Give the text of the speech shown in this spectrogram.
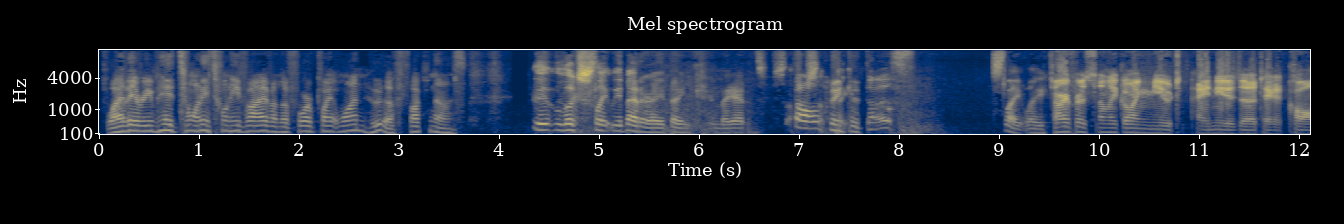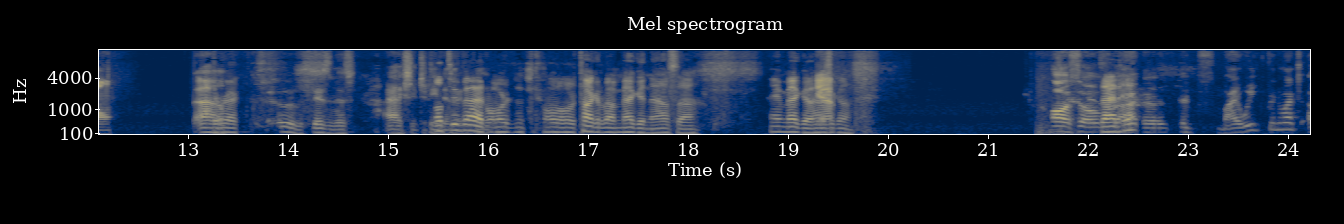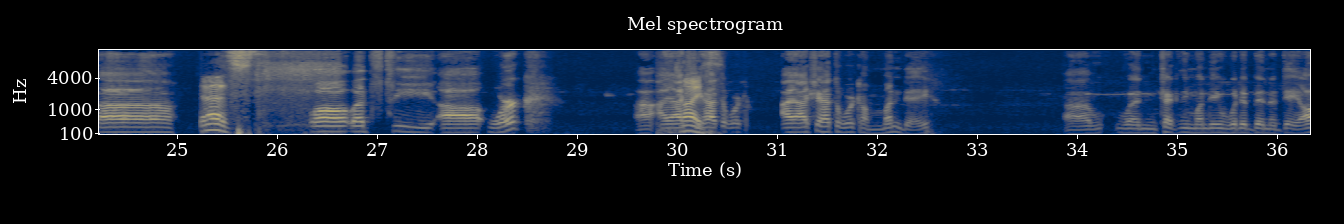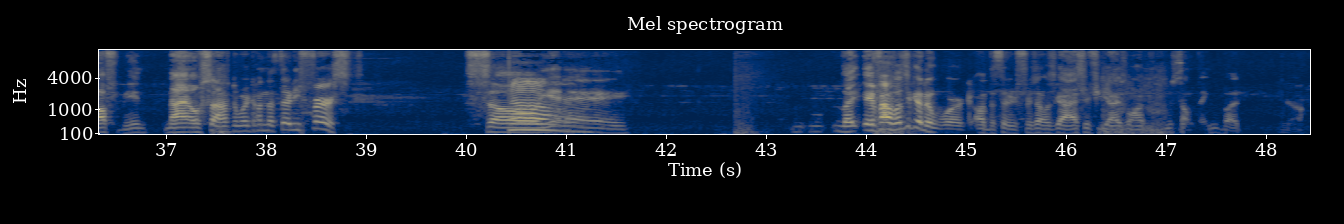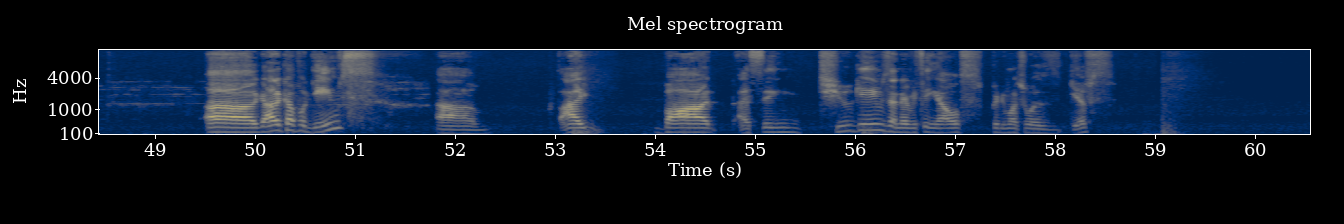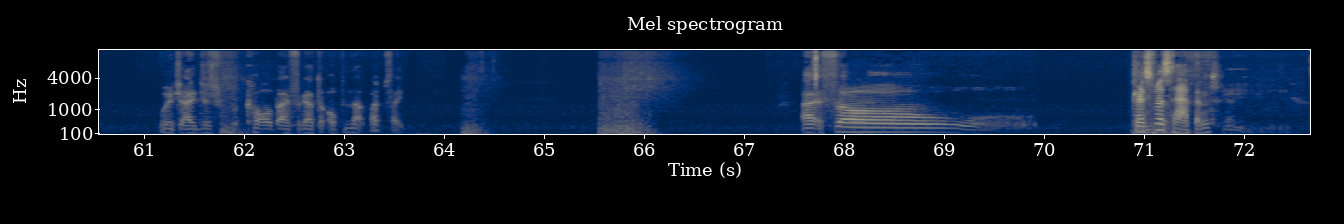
Why they remade 2025 on the 4.1? Who the fuck knows? It looks slightly better, I think, and they added some stuff. I don't think it does. Slightly. Sorry for suddenly going mute. I needed to take a call. Oh, Correct. ooh, business. I actually do need Not to too bad. Well we're, well, we're talking about Mega now, so. Hey Mega, how's Yeah. it going? Also, Is that uh, uh, it's my week pretty much. Uh, Yes. well, let's see. Uh, work. Uh, I actually Nice. had to work. I actually had to work on Monday. Uh, when technically Monday would have been a day off for me. Now I also have to work on the 31st. So No. yay! Like if I wasn't gonna work on the 31st, I was gonna ask if you guys wanted to do something, but you know, uh, got a couple games. Um, I bought I think two games, and everything else pretty much was gifts. Which I just recalled I forgot to open that website. Uh, so Christmas happened.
